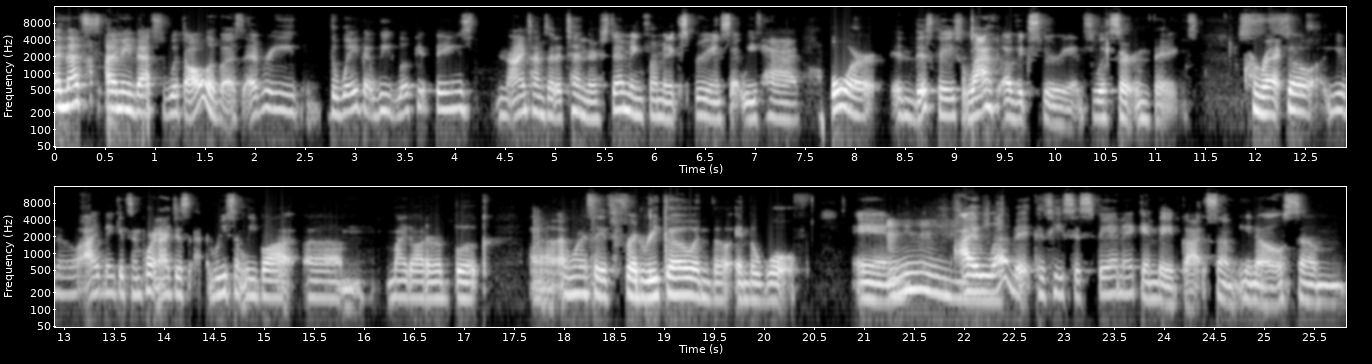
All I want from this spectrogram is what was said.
And that's, I mean, that's with all of us. Every, the way that we look at things, nine times out of 10, they're stemming from an experience that we've had, or in this case, lack of experience with certain things. Correct. So, you know, I think it's important. I just recently bought um, my daughter a book. Uh, I want to say it's Frederico and the and the Wolf, and Mm. I love it because he's Hispanic and they've got some, you know, some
